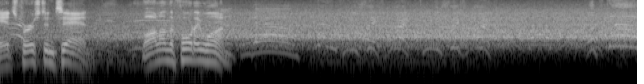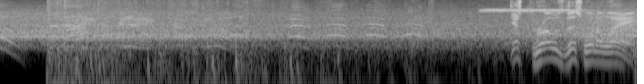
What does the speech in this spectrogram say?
It's first and 10. Ball on the 41. Just throws this one away.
